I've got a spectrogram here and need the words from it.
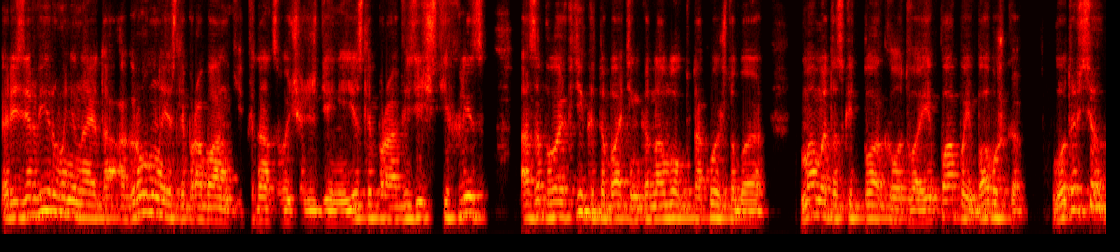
Резервирование на это огромное, если про банки, финансовые учреждения, если про физических лиц, а заплати это, батенька, налог такой, чтобы мама, так сказать, плакала твоя, и папа, и бабушка. Вот и все.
